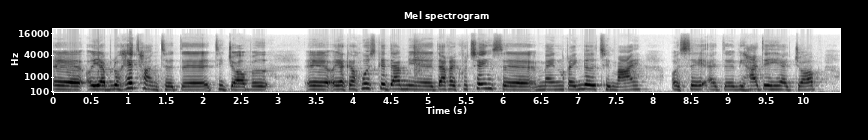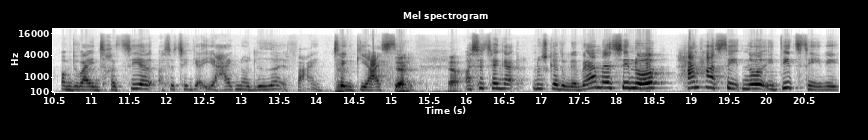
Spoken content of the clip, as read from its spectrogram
Uh, og jeg blev headhunted uh, til jobbet. Uh, og jeg kan huske, da, min, da rekrutteringsmanden ringede til mig og sagde, at uh, vi har det her job, om du var interesseret. Og så tænkte jeg, jeg har ikke noget ledererfaring, tænkte jeg selv. Ja. Ja. Og så tænker jeg, nu skal du lade være med at sige noget. Han har set noget i dit CV,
